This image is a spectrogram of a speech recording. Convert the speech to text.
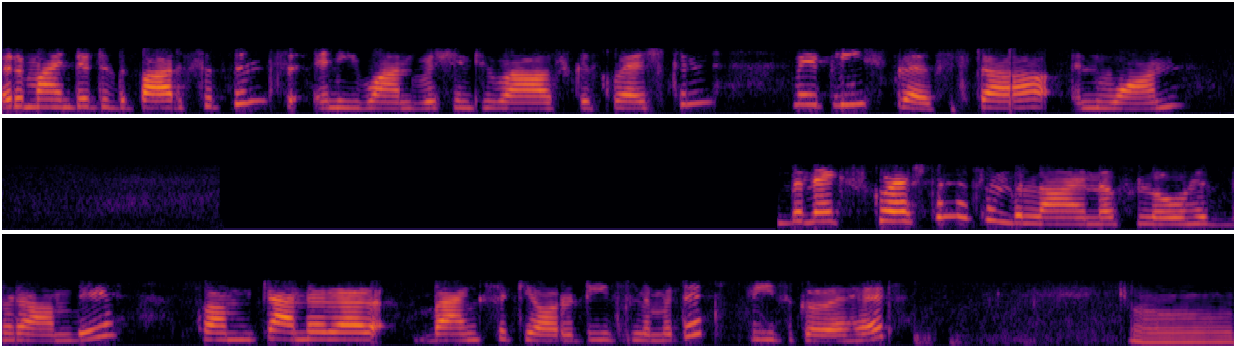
A reminder to the participants, anyone wishing to ask a question, may please press star and one. The next question is on the line of Lohit Bharambe from Canara Bank Securities Limited. Please go ahead. Uh,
